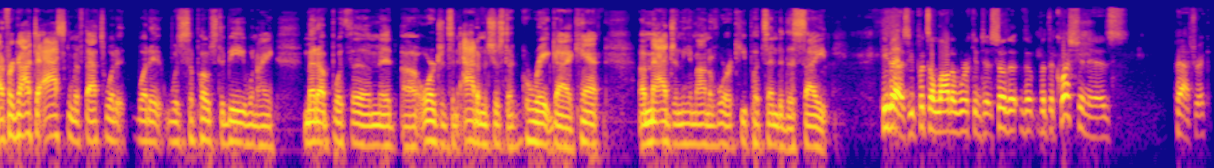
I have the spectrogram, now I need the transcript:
I forgot to ask him if that's what it what it was supposed to be when I met up with him at uh, Origins. And Adam is just a great guy. I can't imagine the amount of work he puts into this site. He does. He puts a lot of work into. So the, the but the question is, Patrick,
